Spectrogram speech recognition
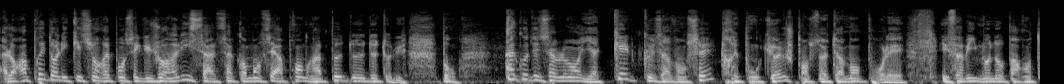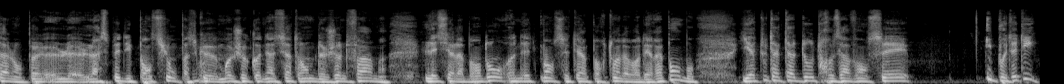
Alors après, dans les questions-réponses avec les journalistes, ça, ça commençait à prendre un peu de, de tenue. Bon, Incontestablement, il y a quelques avancées très ponctuelles. Je pense notamment pour les, les familles monoparentales, l'aspect des pensions, parce que moi je connais un certain nombre de jeunes femmes laissées à l'abandon. Honnêtement, c'était important d'avoir des réponses. Bon, il y a tout un tas d'autres avancées hypothétique,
